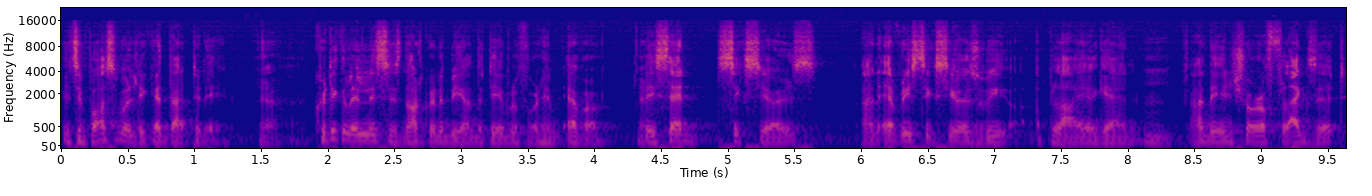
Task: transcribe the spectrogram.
It's impossible to get that today. Yeah. Critical illness is not going to be on the table for him ever. Yeah. They said six years, and every six years we apply again, Mm. and the insurer flags it.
